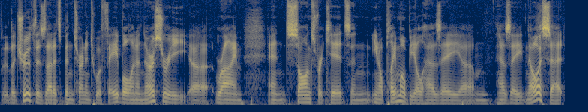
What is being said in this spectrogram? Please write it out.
the truth, is that it's been turned into a fable and a nursery uh, rhyme and songs for kids. And you know, Playmobil has a um, has a Noah set.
